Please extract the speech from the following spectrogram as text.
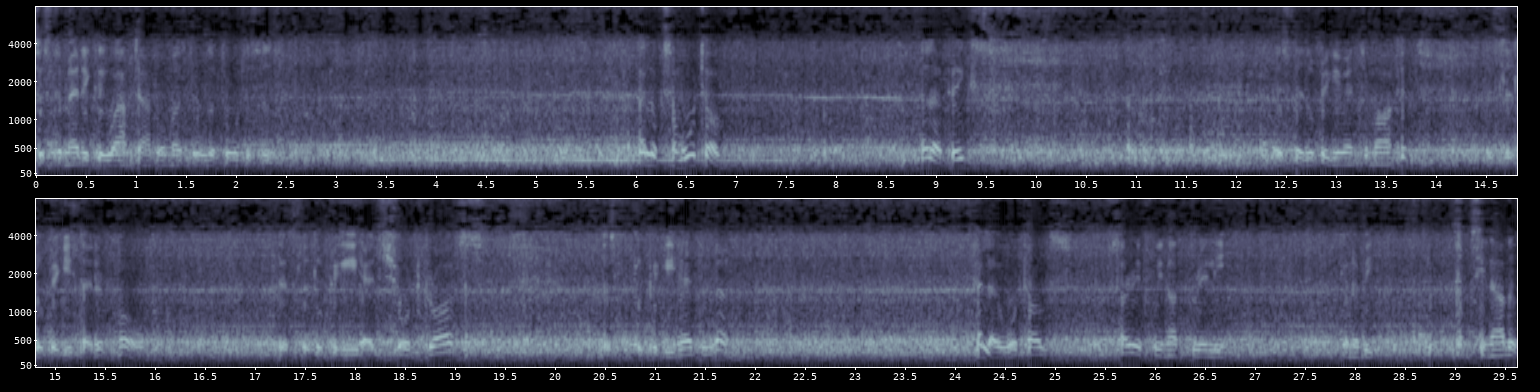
systematically wiped out almost all the tortoises. Look, some warthog. Hello, pigs. This little piggy went to market. This little piggy stayed at home. This little piggy had short grass. This little piggy had none. Hello, warthogs. Sorry if we're not really going to be. See, now the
